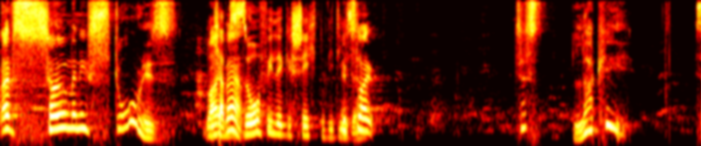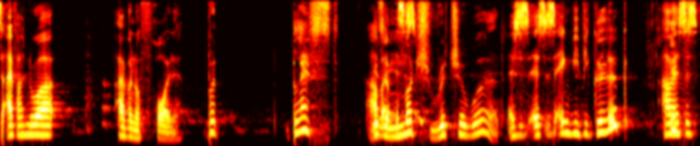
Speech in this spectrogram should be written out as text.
I have so many stories like Ich habe so viele Geschichten wie It's diese. like just lucky, Es ist einfach nur, einfach nur Freude. but blessed is Aber a es ist- much richer word, Es ist, es ist irgendwie wie Glück, aber es ist,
